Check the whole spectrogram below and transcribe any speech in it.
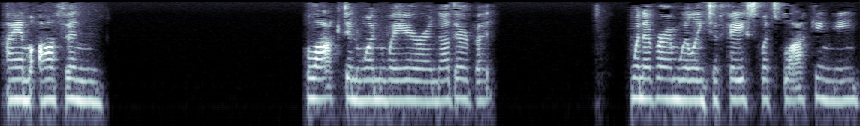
I am often blocked in one way or another, but whenever I'm willing to face what's blocking me,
